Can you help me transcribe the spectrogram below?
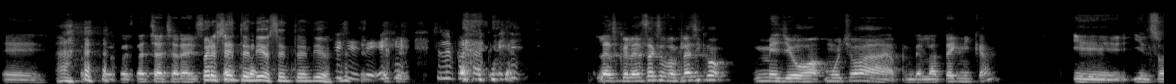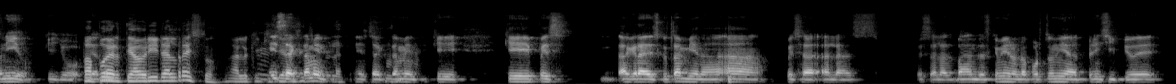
eh, toda esta cháchara. Es Pero se entendió, se entendió. Sí, sí, sí, eso es lo importante. La escuela del saxofón clásico me llevó mucho a aprender la técnica y, y el sonido que yo... Para poderte abrir al resto, a lo que Exactamente, exactamente, que, que pues agradezco también a, a pues a, a las pues, a las bandas que me dieron la oportunidad al principio de,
